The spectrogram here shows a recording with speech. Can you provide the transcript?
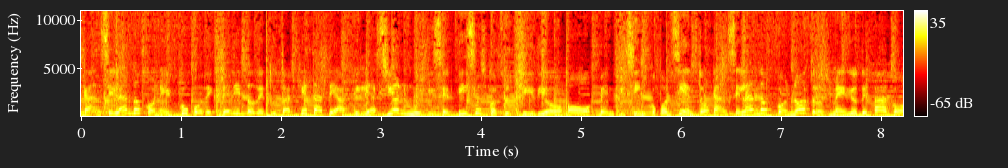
cancelando con el cupo de crédito de tu tarjeta de afiliación multiservicios con subsidio o 25% cancelando con otros medios de pago.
